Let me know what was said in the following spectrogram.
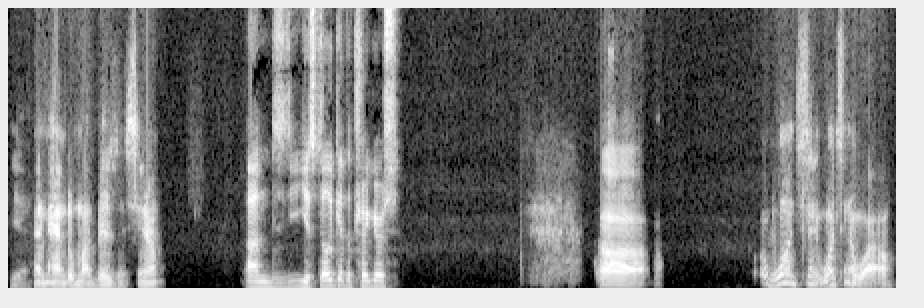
yeah and handle my business. You know. And you still get the triggers. Uh, once in once in a while,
